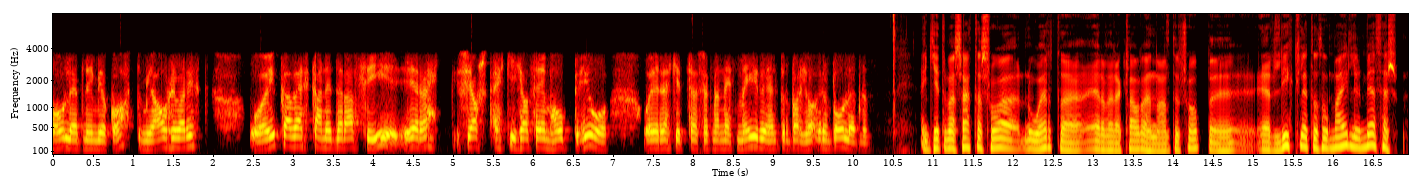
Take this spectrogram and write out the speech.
bólefni er mjög gott, mjög áhrifaríkt og aukaverkanir af því ekki, sjást ekki hjá þeim hópi og, og er ekki þess vegna neitt meiri heldur bara hjá öðrum bólefnum. En getur maður sagt að svo nú er þetta er að vera að klára þennan aldursóp, eh, er líklegt að þú mælir með þessum?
